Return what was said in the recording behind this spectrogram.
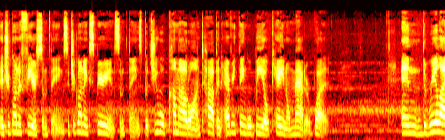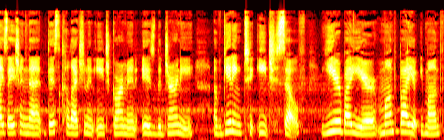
that you're going to fear some things, that you're going to experience some things, but you will come out on top and everything will be okay no matter what. And the realization that this collection in each garment is the journey of getting to each self year by year, month by month,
